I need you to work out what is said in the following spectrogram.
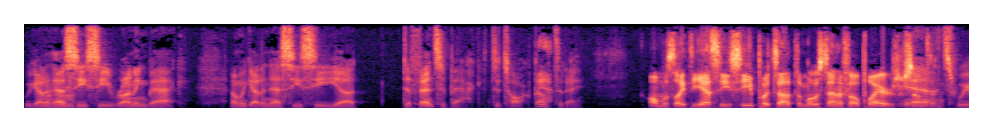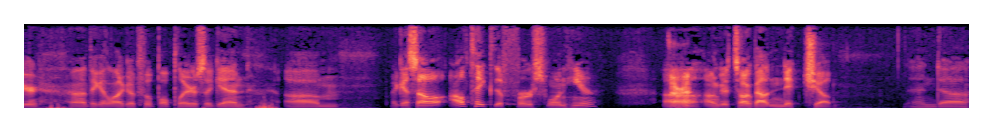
we got an mm-hmm. SEC running back, and we got an SEC uh, defensive back to talk about yeah. today almost like the SEC puts out the most NFL players or yeah, something. Yeah, it's weird. Uh, they got a lot of good football players again. Um, I guess I'll I'll take the first one here. Uh, right. I'm going to talk about Nick Chubb, and uh,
